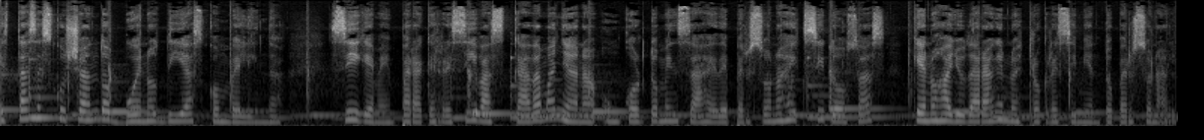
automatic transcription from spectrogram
Estás escuchando Buenos días con Belinda. Sígueme para que recibas cada mañana un corto mensaje de personas exitosas que nos ayudarán en nuestro crecimiento personal.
